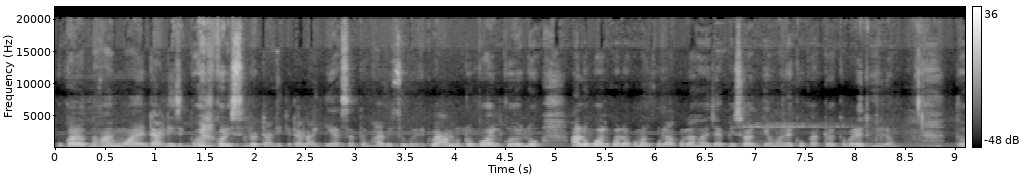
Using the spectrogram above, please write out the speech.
কুকাৰত নহয়, মই দালি বইল কৰিছিলোঁ। দালিকেইটা লাগি আছে তো, ভাবিছোঁ এইটো আলুটো বইল কৰিলোঁ। আলু বইল কৰিলে অকণমান ক'লা ক'লা হৈ যায় পিছতকৈ মানে কুকাৰটো একেবাৰে ধুই ল'ম। তো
